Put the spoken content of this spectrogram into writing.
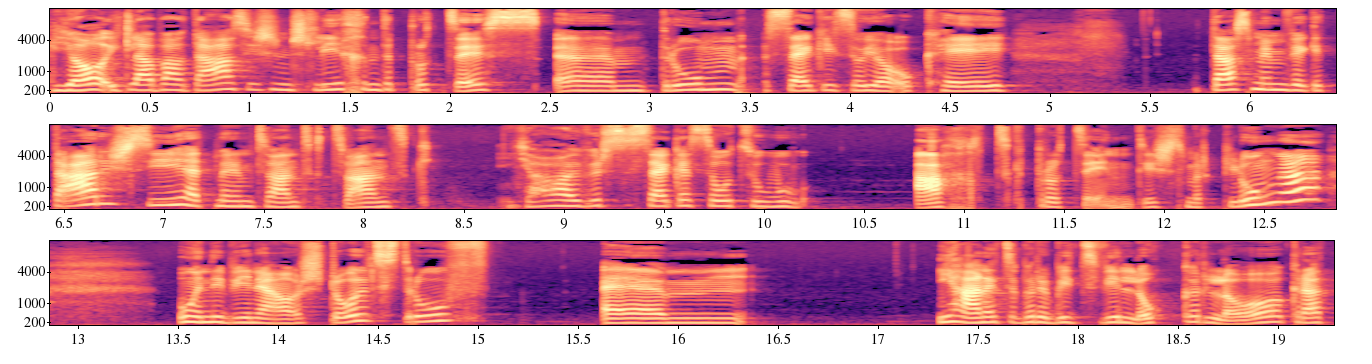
ja, ich glaube auch das ist ein schleichender Prozess. Ähm, darum sage ich so, ja okay, das mit dem vegetarisch sein hat mir im 2020, ja, ich würde sagen so zu 80 Prozent ist es mir gelungen und ich bin auch stolz drauf. Ähm, ich habe jetzt aber ein bisschen locker gelassen, gerade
